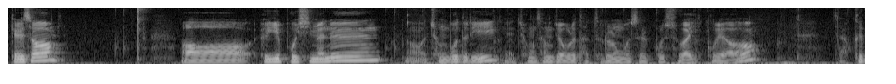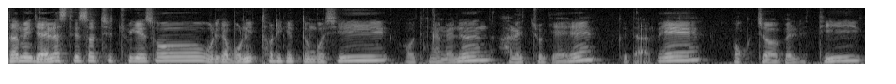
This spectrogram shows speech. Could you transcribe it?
그래서 어, 여기 보시면은 어, 정보들이 정상적으로 다 들어오는 것을 볼 수가 있고요. 자, 그 다음에 이제 Elasticsearch 쪽에서 우리가 모니터링 했던 것이 어디냐면은 아래쪽에 그 다음에 Observability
